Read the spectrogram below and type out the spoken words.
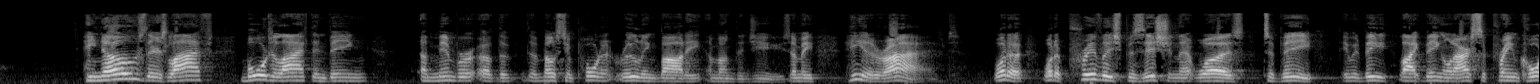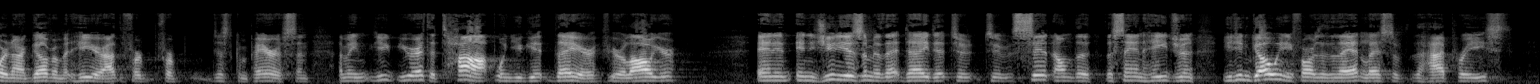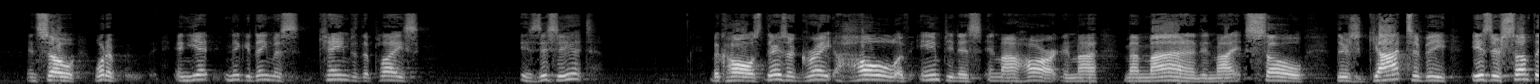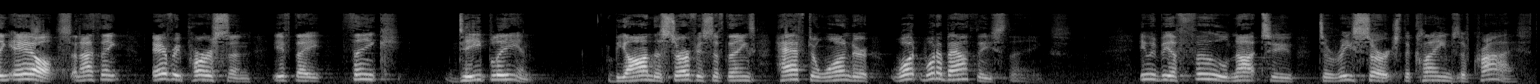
He knows there's life more to life than being a member of the, the most important ruling body among the Jews. I mean, he had arrived. What a, what a privileged position that was to be. It would be like being on our Supreme Court in our government here for, for just comparison. I mean, you, you're at the top when you get there if you're a lawyer. And in, in Judaism of that day, to, to, to sit on the, the Sanhedrin, you didn't go any farther than that unless of the high priest. And so, what a, and yet Nicodemus came to the place is this it? Because there's a great hole of emptiness in my heart, in my, my mind, in my soul. There's got to be, is there something else? And I think every person, if they think deeply and beyond the surface of things, have to wonder what, what about these things? It would be a fool not to, to research the claims of Christ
